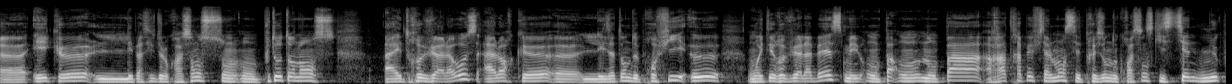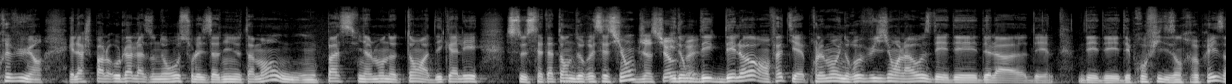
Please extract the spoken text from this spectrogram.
euh, et que les perspectives de croissance sont, ont plutôt tendance à être revu à la hausse, alors que euh, les attentes de profit, eux, ont été revues à la baisse, mais n'ont pas, on, pas rattrapé finalement cette prévision de croissance qui se tiennent mieux que prévu. Hein. Et là, je parle au-delà de la zone euro sur les États-Unis notamment, où on passe finalement notre temps à décaler cette attente de récession. Bien sûr. Et donc, dès, lors, en fait, il y a probablement une revision à la hausse des, des, de la, des, des, profits des entreprises,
